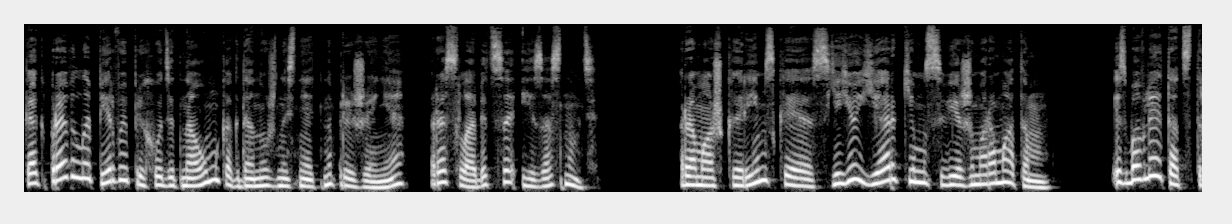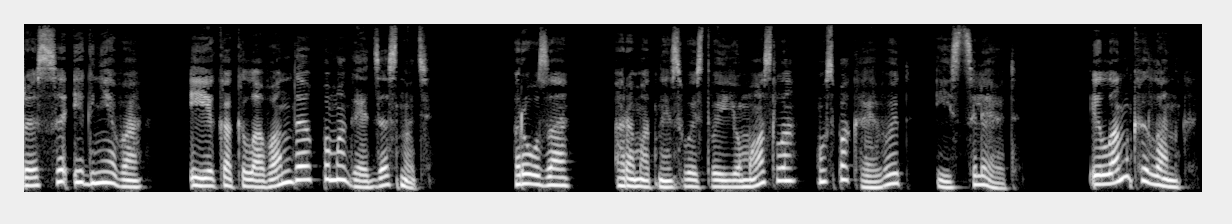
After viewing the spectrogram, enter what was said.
Как правило, первой приходит на ум, когда нужно снять напряжение, расслабиться и заснуть. Ромашка римская с ее ярким свежим ароматом избавляет от стресса и гнева и, как и лаванда, помогает заснуть. Роза. Ароматные свойства ее масла успокаивают и исцеляют. Иланг-иланг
